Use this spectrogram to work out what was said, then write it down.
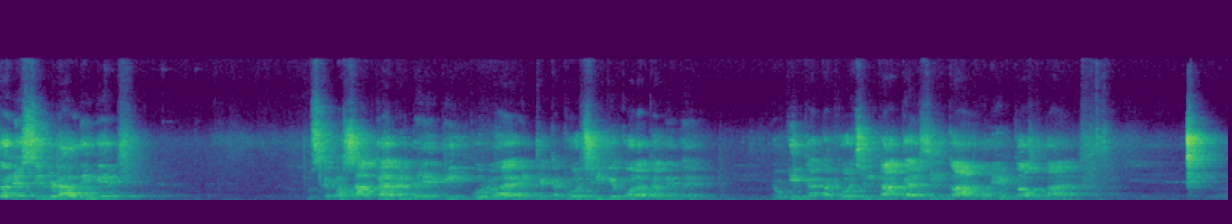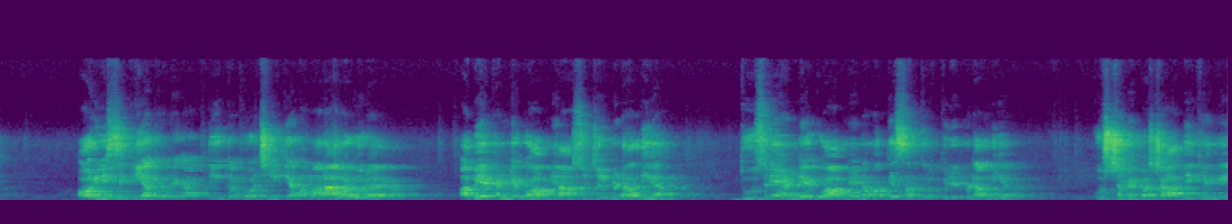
तनशील में डाल देंगे, उसके पश्चात क्या करते हैं कि इनको जो है, इनके कठोर छिलके को अलग कर देते हैं, क्योंकि इनका कठोर छिलका कैल्शियम कार्बोनेट का होता है। और ये क्रिया करेगा तो कठोर छिलके हमारा अलग हो जाएगा। अब एक अंडे को आपने आँसू जल में डाल दिया, दूसरे अंडे को आपने नमक के संतृप्त में डाल दिया। कुछ समय पश्चात देखेंगे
